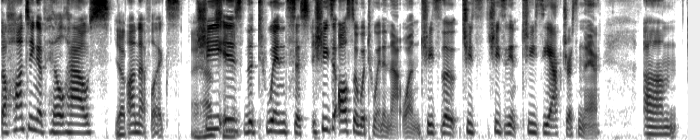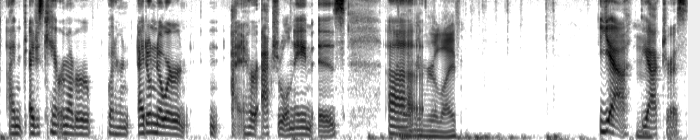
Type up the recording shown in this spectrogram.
the Haunting of Hill House Yep. on Netflix? I she is the twin sister. She's also a twin in that one. She's the she's she's the, she's the actress in there. Um, I'm, I just can't remember what her. I don't know her her actual name is. Uh, in real life. Yeah, Hmm. the actress.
